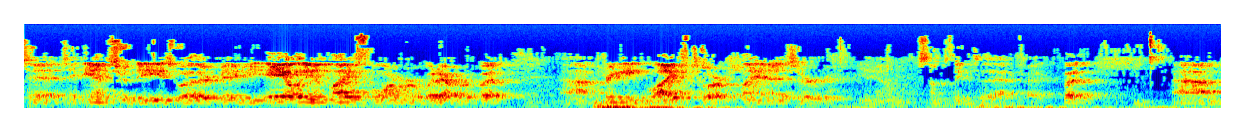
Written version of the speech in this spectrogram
to, to answer these, whether it may be alien life form or whatever, but uh, bringing life to our planet or you know something to that effect. But um,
